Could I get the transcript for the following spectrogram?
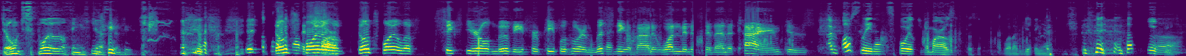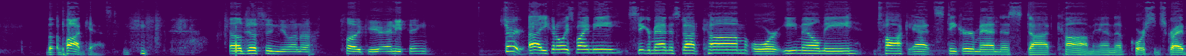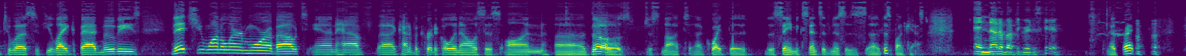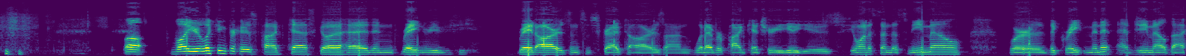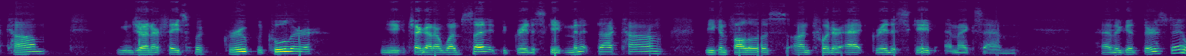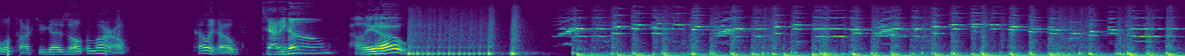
Don't spoil things, Justin. don't spoil. Don't spoil the 60-year-old movie for people who are listening about it one minute at a time. Because I'm mostly not spoiling tomorrow's episode. What I'm getting at. uh, the podcast. well, Justin, you want to plug here anything? Sure. Uh, you can always find me, stinkermadness.com, or email me, talk at stinkermadness.com. And, of course, subscribe to us if you like bad movies that you want to learn more about and have uh, kind of a critical analysis on uh, those, just not uh, quite the, the same extensiveness as uh, this podcast. And not about The Great Escape. That's right. well, while you're looking for his podcast, go ahead and rate and review rate ours and subscribe to ours on whatever podcatcher you use. If you want to send us an email, we're thegreatminute at gmail.com. You can join our Facebook group, The Cooler. You can check out our website, thegreatescapeminute.com. You can follow us on Twitter at greatescapemxm. Have a good Thursday. We'll talk to you guys all tomorrow. Tally ho. Tally ho. Tally ho.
